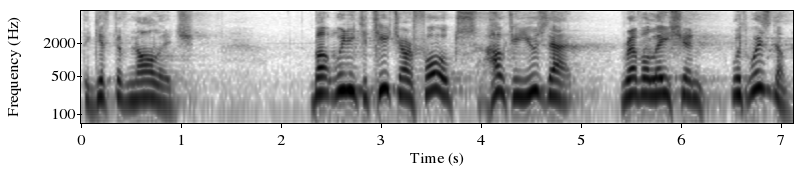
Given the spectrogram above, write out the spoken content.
the gift of knowledge. But we need to teach our folks how to use that revelation with wisdom.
